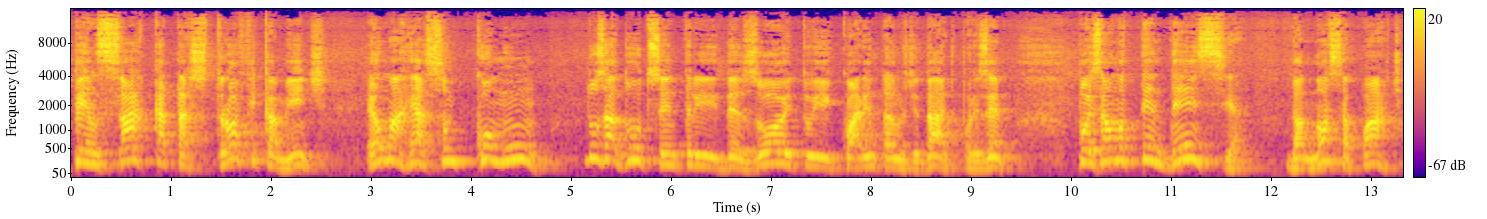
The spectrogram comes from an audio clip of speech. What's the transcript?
pensar catastroficamente é uma reação comum dos adultos entre 18 e 40 anos de idade, por exemplo, pois há uma tendência da nossa parte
